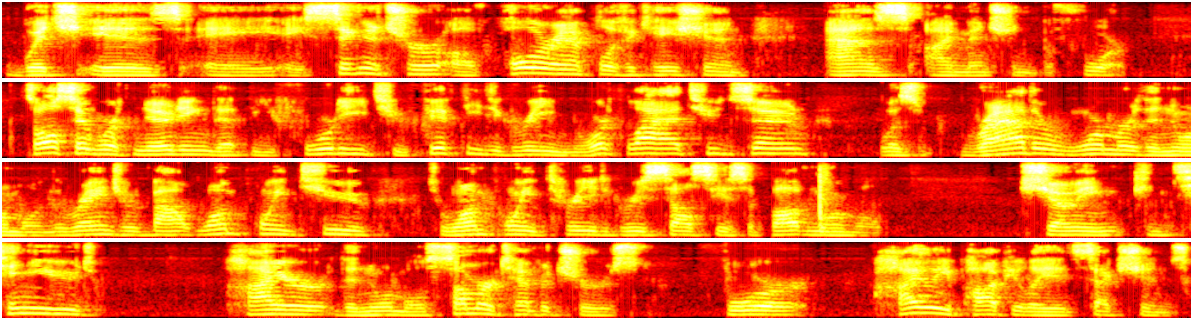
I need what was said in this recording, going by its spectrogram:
which is a, a signature of polar amplification, as I mentioned before. It's also worth noting that the 40 to 50 degree north latitude zone was rather warmer than normal in the range of about 1.2 to 1.3 degrees Celsius above normal, showing continued higher than normal summer temperatures for highly populated sections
